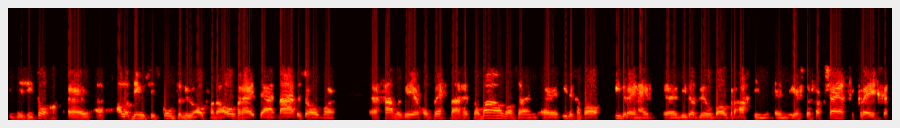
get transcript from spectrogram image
je ziet toch, al het nieuws is continu, ook van de overheid. Ja, na de zomer gaan we weer op weg naar het normaal. Dan zijn in ieder geval, iedereen heeft, die dat wil, boven de 18 een eerste vaccin gekregen.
